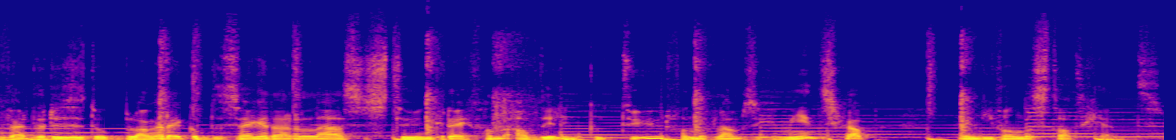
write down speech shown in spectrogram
Verder is het ook belangrijk om te zeggen dat Relaas steun krijgt van de afdeling cultuur van de Vlaamse gemeenschap en die van de stad Gent.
